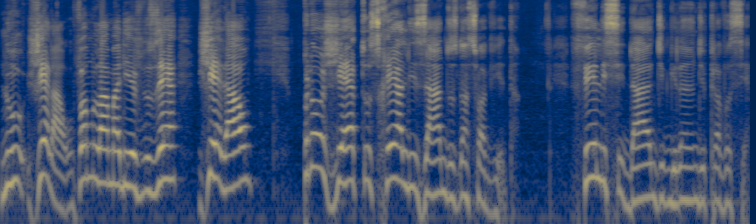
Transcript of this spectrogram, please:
no geral. Vamos lá, Maria José, geral, projetos realizados na sua vida. Felicidade grande para você.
